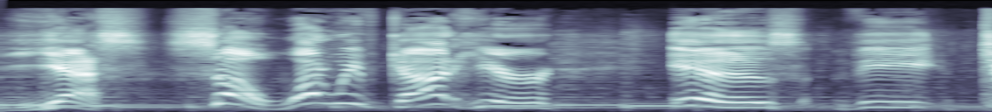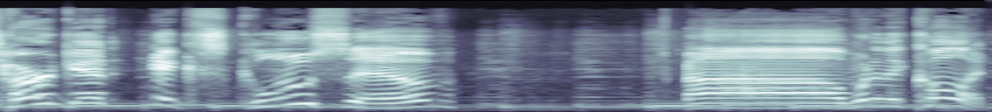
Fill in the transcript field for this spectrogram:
Yes. So, what we've got here is the Target exclusive, uh, what do they call it?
